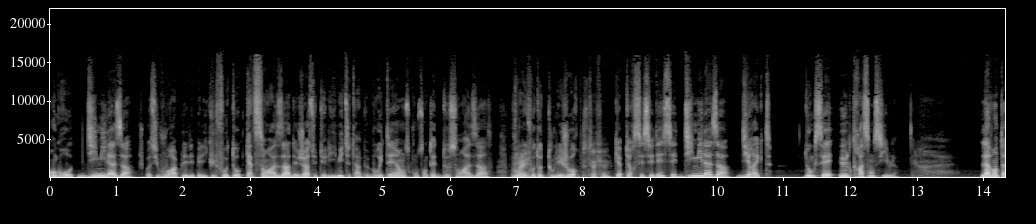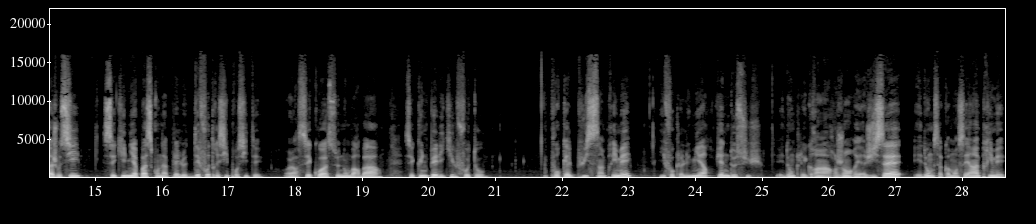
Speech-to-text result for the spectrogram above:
en gros 10 000 ASA. Je ne sais pas si vous vous rappelez des pellicules photos, 400 ASA déjà, c'était limite, c'était un peu bruité, hein, on se concentrait de 200 ASA pour les photos de tous les jours. Tout à fait. Capteur CCD, c'est 10 000 ASA direct. Donc c'est ultra sensible. L'avantage aussi, c'est qu'il n'y a pas ce qu'on appelait le défaut de réciprocité. Alors c'est quoi ce nom barbare? C'est qu'une pellicule photo, pour qu'elle puisse s'imprimer, il faut que la lumière vienne dessus. Et donc les grains argent réagissaient, et donc ça commençait à imprimer.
